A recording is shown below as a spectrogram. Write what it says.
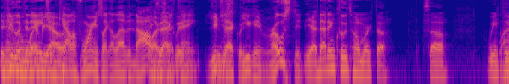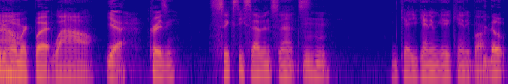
If you look at wage every hour. in California, it's like eleven dollars. Exactly. I think you're Exactly. just you getting roasted. Yeah, that includes homework though. So we included Wow. homework, but wow, yeah, crazy. sixty-seven cents. Okay, you can't even get a candy bar. Nope.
